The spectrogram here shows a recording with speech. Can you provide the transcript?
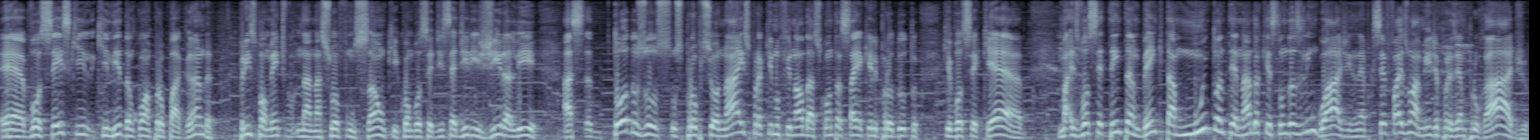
é, vocês que, que lidam com a propaganda, principalmente na, na sua função, que, como você disse, é dirigir ali as- todos os, os profissionais para que no final das contas saia aquele produto que você quer. Mas você tem também que estar muito antenado à questão das linguagens, né? Porque você faz uma mídia, por exemplo, para o rádio,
